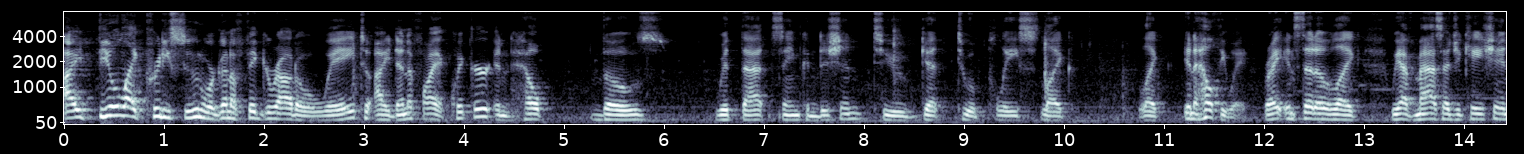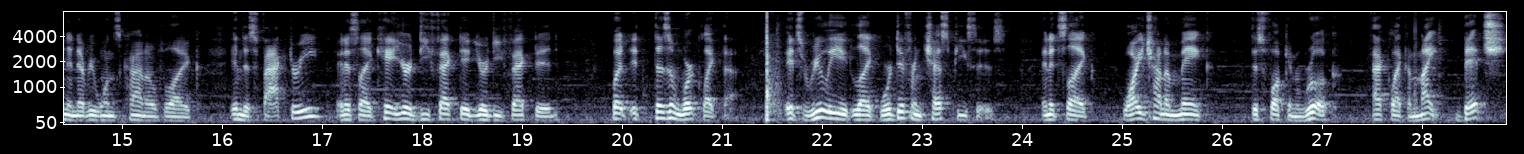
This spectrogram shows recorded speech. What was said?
I feel like pretty soon we're gonna figure out a way to identify it quicker and help those with that same condition to get to a place like like in a healthy way, right? Instead of like we have mass education and everyone's kind of like in this factory and it's like, hey, you're defected, you're defected. But it doesn't work like that. It's really like we're different chess pieces. And it's like, why are you trying to make this fucking rook act like a knight, bitch?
